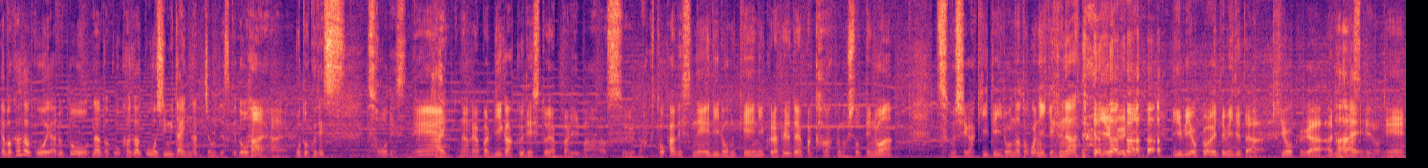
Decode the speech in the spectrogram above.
やっぱ科学をやるとなんかこう科学推しみたいになっちゃうんですけど、はいはい。お得です。そうですね、はい。なんかやっぱり理学ですとやっぱりまあ数学とかですね理論系に比べるとやっぱ科学の人っていうのは潰しが効いていろんなところに行けるなっていうふうに 指を加えて見てた記憶がありますけどね、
